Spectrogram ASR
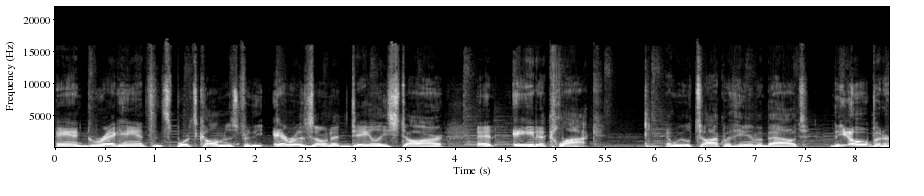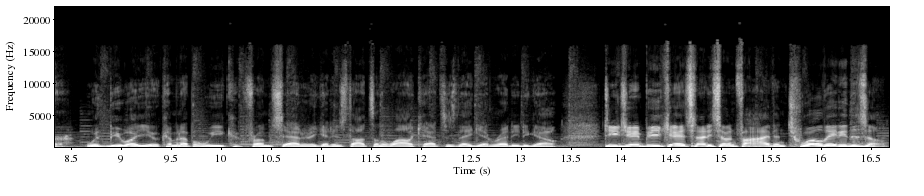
And Greg Hansen, sports columnist for the Arizona Daily Star at 8 o'clock. And we will talk with him about the opener with BYU coming up a week from Saturday. Get his thoughts on the Wildcats as they get ready to go. DJ and PK, it's 97.5 and 1280 The Zone.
